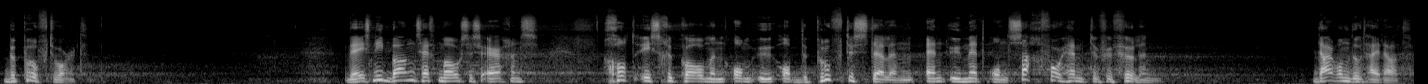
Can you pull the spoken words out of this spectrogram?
beproefd wordt. Wees niet bang, zegt Mozes ergens. God is gekomen om u op de proef te stellen en u met ontzag voor Hem te vervullen. Daarom doet Hij dat,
